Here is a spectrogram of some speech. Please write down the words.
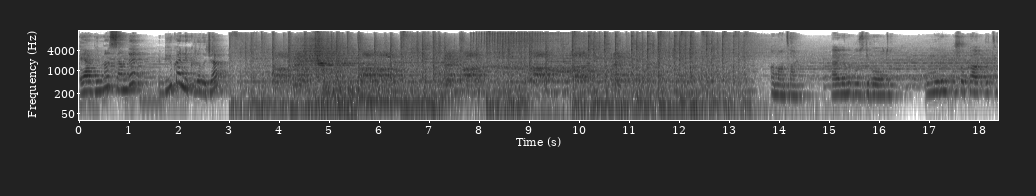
Eğer gülmezsem de büyük anne kırılacak. Aman tanrım. Her yanı buz gibi oldu. Umarım bu şoku atlatır.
